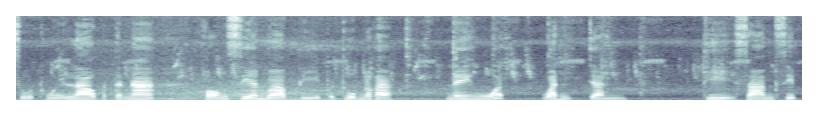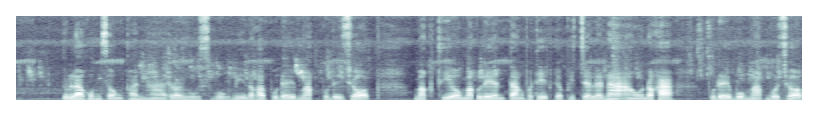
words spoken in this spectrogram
สูตรหวยเล่าพัฒนาของเซียนว่าปีปทุมนะคะในงวดวันจันทร์ที่ 30 ตุลาคม 2566 นี้นะคะผู้ใดมักผู้ใดชอบ มักเที่ยว มักแลนต่างประเทศก็พิจารณาเอานะคะผู้ใดบ่มักบ่ชอบ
